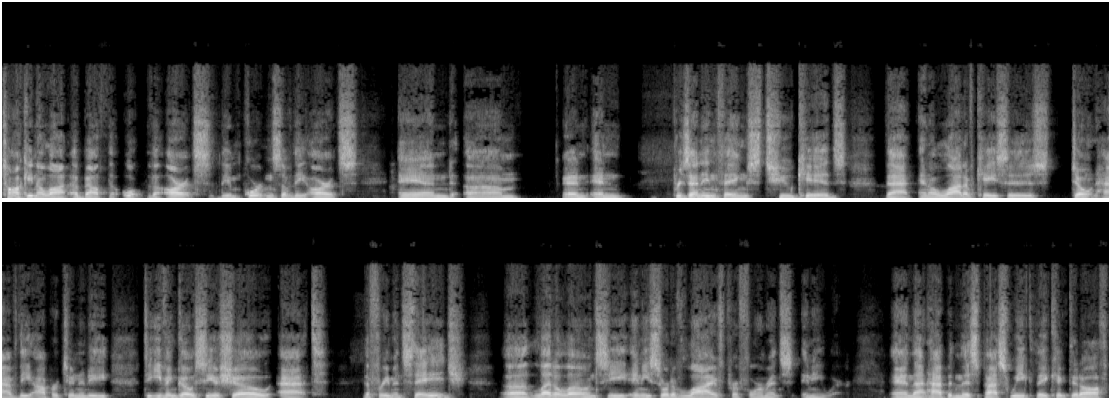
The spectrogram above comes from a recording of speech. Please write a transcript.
talking a lot about the the arts, the importance of the arts, and um, and and presenting things to kids that in a lot of cases don't have the opportunity to even go see a show at the Freeman stage, uh, let alone see any sort of live performance anywhere. And that happened this past week. They kicked it off.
